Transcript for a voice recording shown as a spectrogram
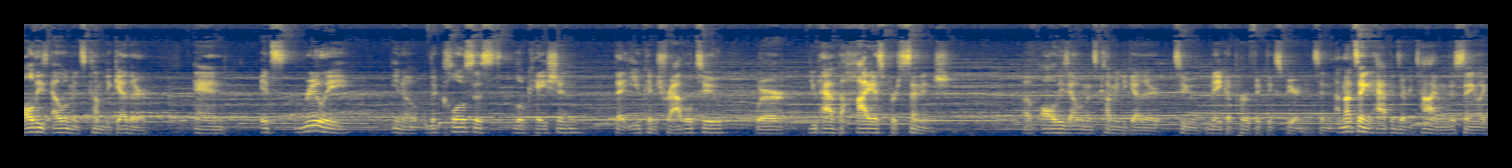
all these elements come together and it's really you know the closest location that you can travel to where you have the highest percentage of all these elements coming together to make a perfect experience. And i'm not saying it happens every time i'm just saying like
